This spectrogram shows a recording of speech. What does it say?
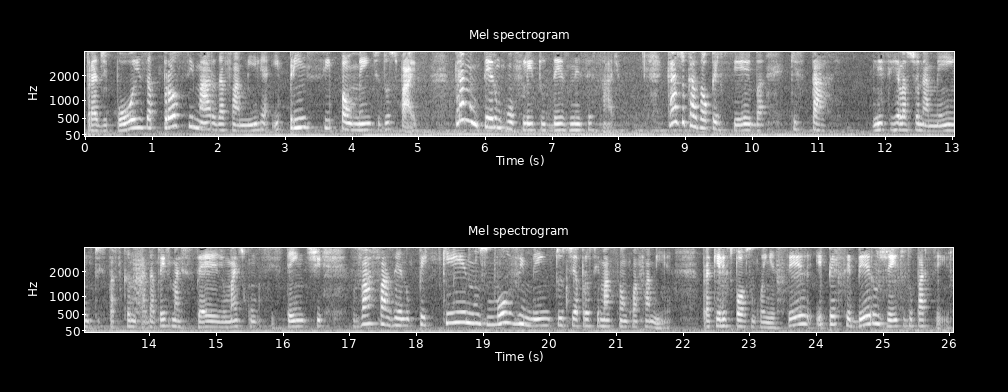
para depois aproximar da família e principalmente dos pais, para não ter um conflito desnecessário. Caso o casal perceba que está nesse relacionamento está ficando cada vez mais sério, mais consistente, vá fazendo pequenos movimentos de aproximação com a família, para que eles possam conhecer e perceber o jeito do parceiro,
